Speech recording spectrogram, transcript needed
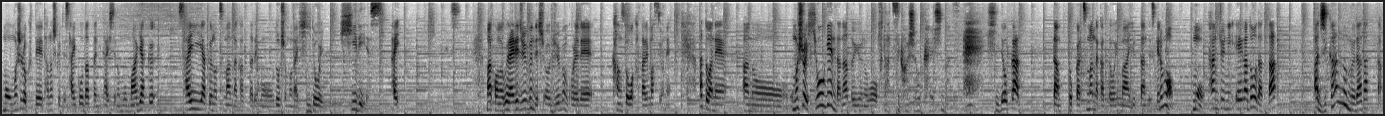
もう面白くて楽しくて最高だったに対してのもう真逆。最悪のつまんなかったでもどうしようもない。ひどい。hideous はい。まあこのぐらいで十分でしょう。十分これで感想は語れますよね。あとはねあのー、面白い表現だなというのを2つご紹介します。ひどかったとかつまんなかったを今言ったんですけどももう単純に映画どうだった？あ時間の無駄だった。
